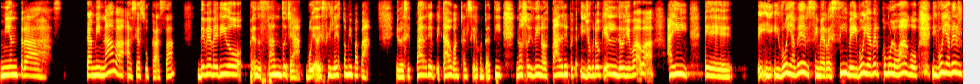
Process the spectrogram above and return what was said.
mientras caminaba hacia su casa, debe haber ido pensando ya, voy a decirle esto a mi papá. Y le decir, Padre, pecado contra el cielo, contra ti, no soy digno, Padre, y yo creo que él lo llevaba ahí eh, y, voy a ver si me recibe y voy a ver cómo lo hago y voy a ver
